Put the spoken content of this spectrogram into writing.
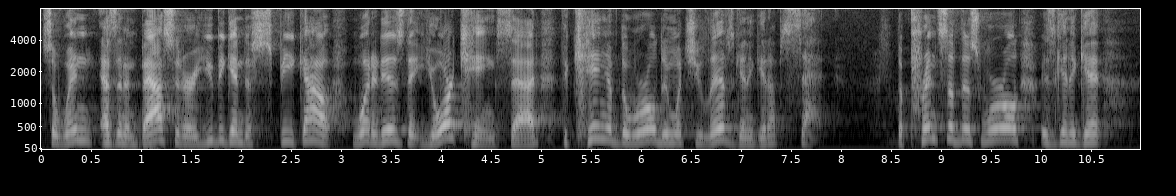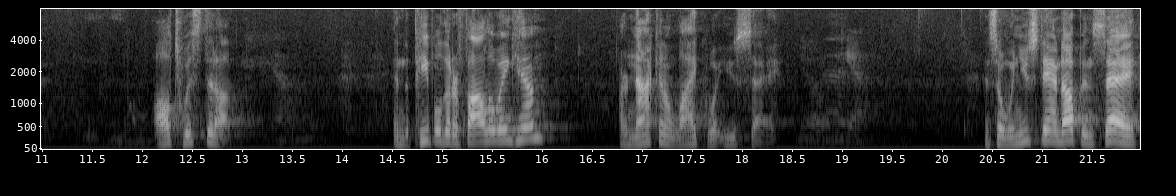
so when, as an ambassador, you begin to speak out what it is that your king said, the king of the world in which you live is going to get upset. The prince of this world is going to get all twisted up. And the people that are following him are not going to like what you say. And so when you stand up and say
